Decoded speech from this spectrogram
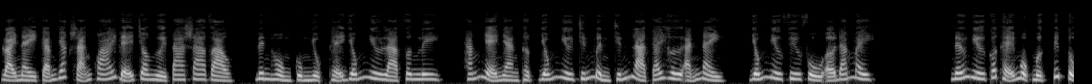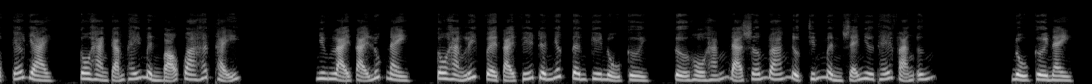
loại này cảm giác sảng khoái để cho người ta xa vào, linh hồn cùng nhục thể giống như là phân ly, hắn nhẹ nhàng thật giống như chính mình chính là cái hư ảnh này, giống như phiêu phù ở đám mây. Nếu như có thể một mực tiếp tục kéo dài, Tô Hàng cảm thấy mình bỏ qua hết thảy. Nhưng lại tại lúc này, Tô Hàng liếc về tại phía trên nhất tên kia nụ cười, tự hồ hắn đã sớm đoán được chính mình sẽ như thế phản ứng. Nụ cười này,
